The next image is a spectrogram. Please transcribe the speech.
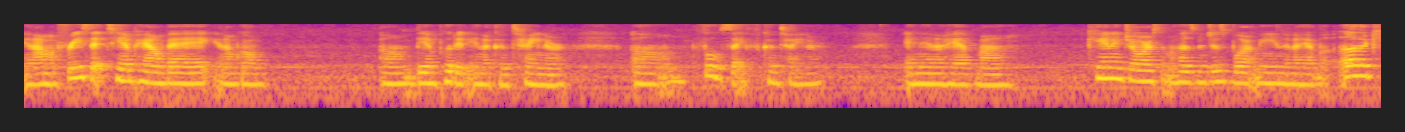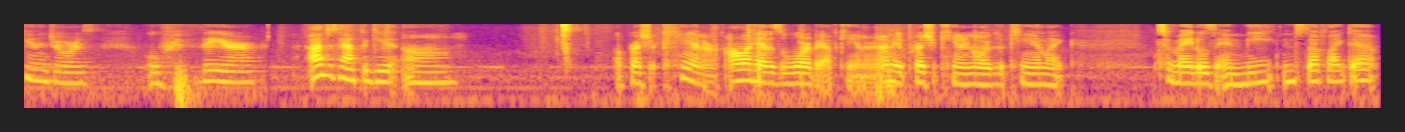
And I'm gonna freeze that 10 pound bag and I'm gonna um, then put it in a container, um, food safe container. And then I have my canning jars that my husband just bought me. And then I have my other canning jars over there. I just have to get um, a pressure canner. All I have is a water bath canner. I need a pressure canner in order to can like tomatoes and meat and stuff like that.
